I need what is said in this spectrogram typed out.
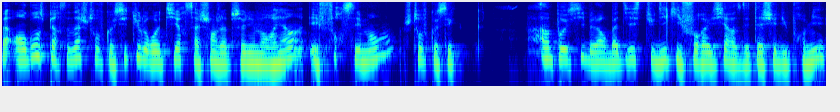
Bah, en gros, ce personnage, je trouve que si tu le retires, ça change absolument rien. Et forcément, je trouve que c'est impossible. Alors Baptiste, tu dis qu'il faut réussir à se détacher du premier.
